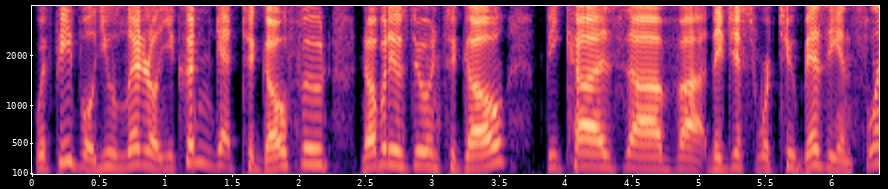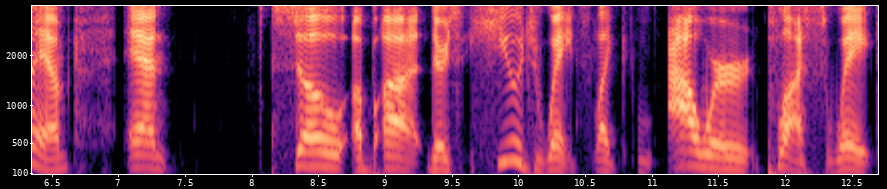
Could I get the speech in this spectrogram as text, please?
with people. You literally you couldn't get to go food. Nobody was doing to go because of uh, they just were too busy and slammed. And so uh, there's huge waits, like hour plus wait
